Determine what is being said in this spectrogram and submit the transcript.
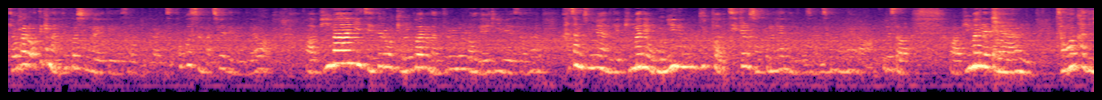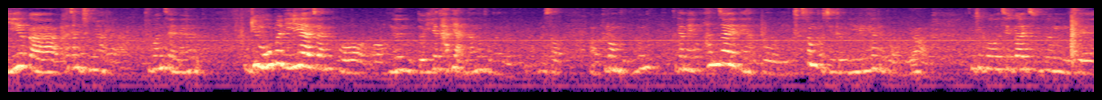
결과를 어떻게 만들 것인가에 대해서 우리가 이제 포커스를 맞춰야 되는데요. 어, 비만이 제대로 결과를 만들어 내기 위해서는 가장 중요한 게 비만의 원인부터 제대로 접근을 해야 되는 거죠. 생각을 해요. 그래서 어, 비만에 대한 정확한 이해가 가장 중요해요. 두 번째는 우리 몸을 이해하지 않고는 또 이게 답이 안 나는 부분이거든요. 그래서 어, 그런 부분, 그 다음에 환자에 대한 또 특성도 제대로 이해를 해야 되더라고요. 그리고 제가 지금 이제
